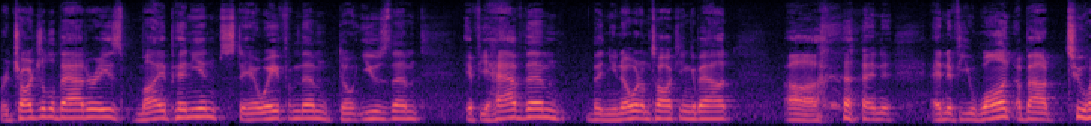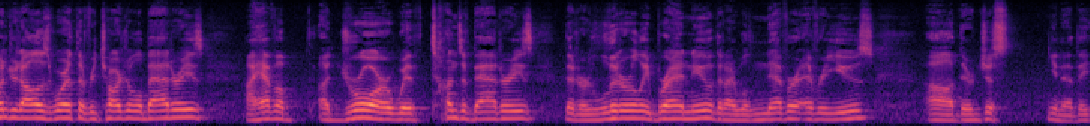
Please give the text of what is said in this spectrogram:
rechargeable batteries, my opinion, stay away from them. Don't use them. If you have them, then you know what I'm talking about. Uh, and, and if you want about $200 worth of rechargeable batteries, I have a, a drawer with tons of batteries that are literally brand new that I will never ever use. Uh, they're just, you know, they,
